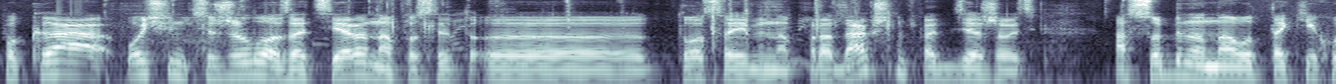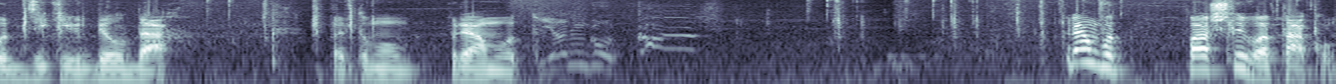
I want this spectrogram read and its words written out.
Пока очень тяжело затерано после э, ТОСа именно продакшн поддерживать. Особенно на вот таких вот диких билдах. Поэтому прям вот... Прям вот пошли в атаку.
